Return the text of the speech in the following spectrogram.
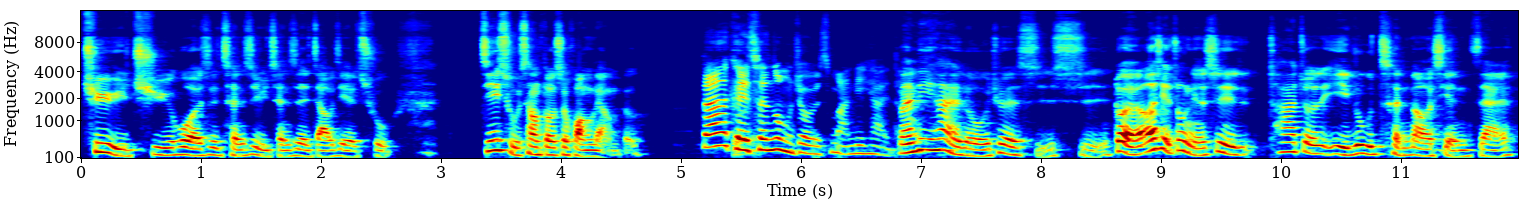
区与区或者是城市与城市的交界处，基础上都是荒凉的。大家可以撑这么久，也是蛮厉害的，蛮厉害的。我确实是对，而且重点是，它就是一路撑到现在。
